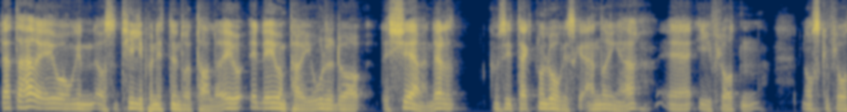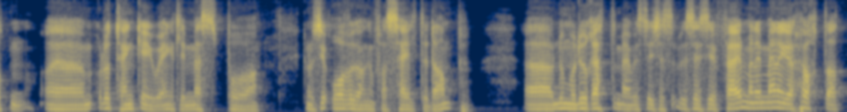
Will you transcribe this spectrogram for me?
Dette her er jo også tidlig på 1900-tallet. Det, det, er jo en periode da det skjer en del si, teknologiske endringer eh, i flåten, norske flåten. Uh, og da tenker jeg jo egentlig mest på kan du si, overgangen fra seil til damp. Uh, nå må du rette meg hvis, ikke, hvis, jeg sier feil, men jeg mener jeg har hørt at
